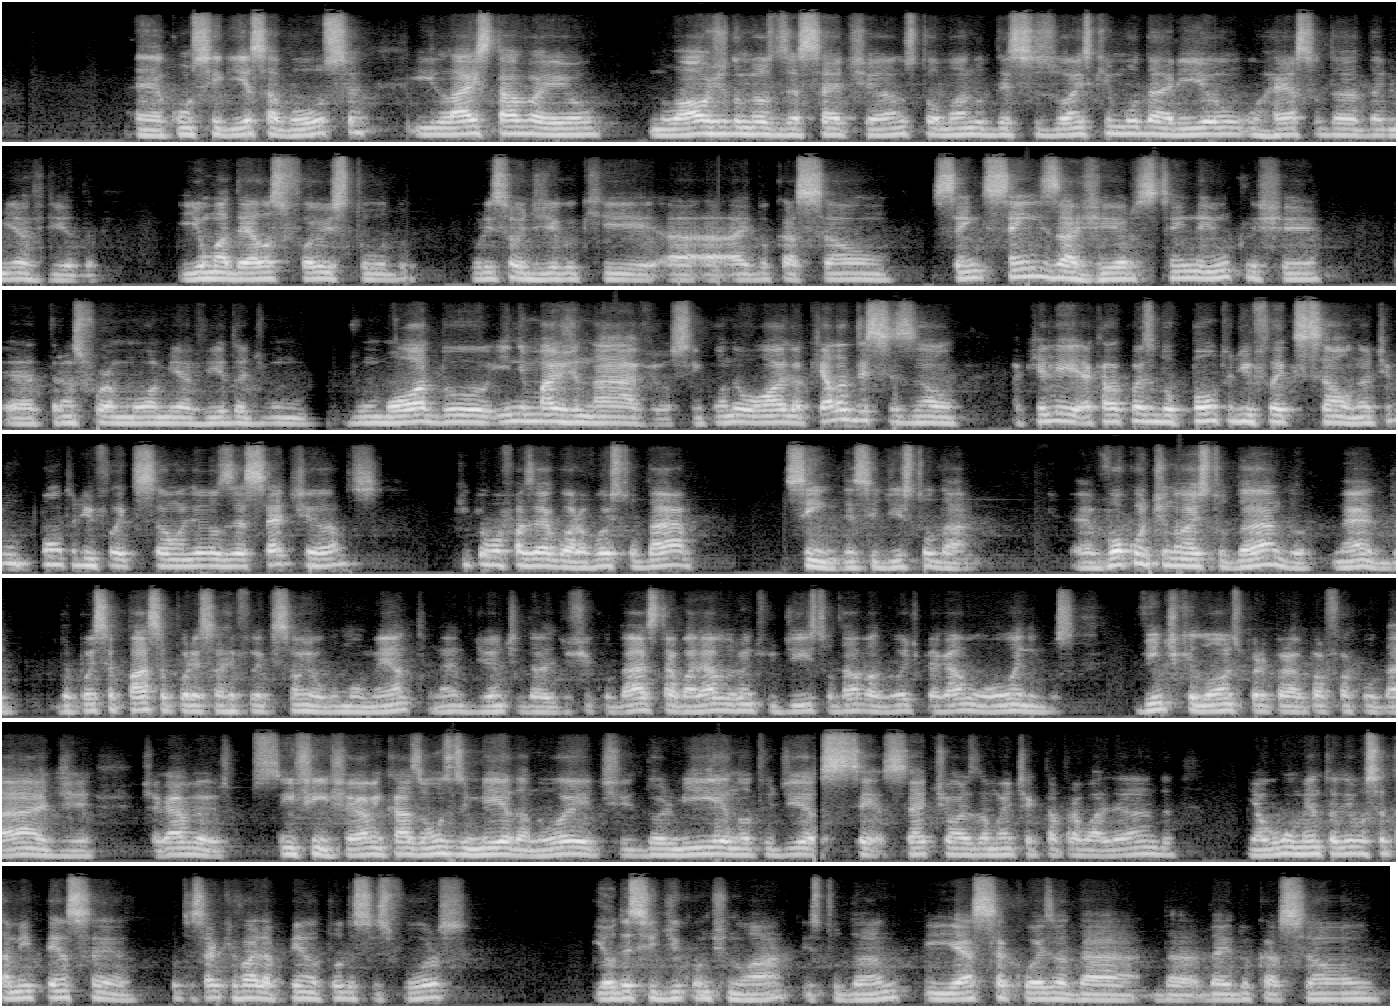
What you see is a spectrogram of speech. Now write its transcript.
É, consegui essa bolsa e lá estava eu, no auge dos meus 17 anos, tomando decisões que mudariam o resto da, da minha vida e uma delas foi o estudo. Por isso eu digo que a, a educação, sem, sem exagero, sem nenhum clichê, é, transformou a minha vida de um, de um modo inimaginável. Assim, quando eu olho aquela decisão, aquele, aquela coisa do ponto de inflexão, né? eu tive um ponto de inflexão ali aos 17 anos. O que, que eu vou fazer agora? vou estudar? Sim, decidi estudar. É, vou continuar estudando, né? Depois você passa por essa reflexão em algum momento, né, diante das dificuldades. Trabalhava durante o dia, estudava à noite, pegava um ônibus, 20 quilômetros para a faculdade, chegava, enfim, chegava em casa 11 e meia da noite, dormia, no outro dia, 7 horas da manhã tinha que estar trabalhando. Em algum momento ali você também pensa, será que vale a pena todo esse esforço? E eu decidi continuar estudando, e essa coisa da, da, da educação,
